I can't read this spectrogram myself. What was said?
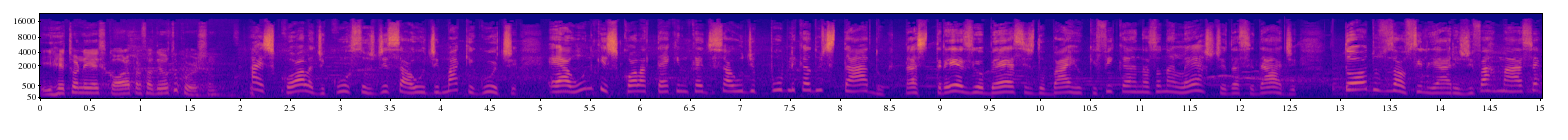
e retornei à escola para fazer outro curso. A Escola de Cursos de Saúde Macgucci é a única escola técnica de saúde pública do estado. Das 13 UBSs do bairro que fica na zona leste da cidade, todos os auxiliares de farmácia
